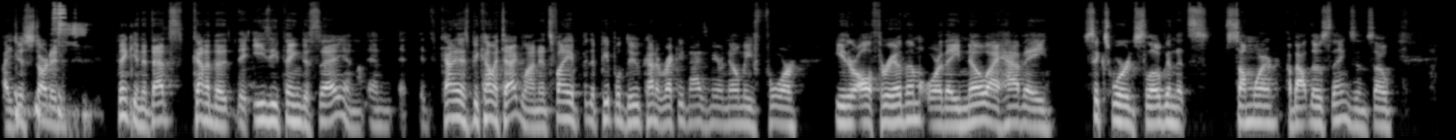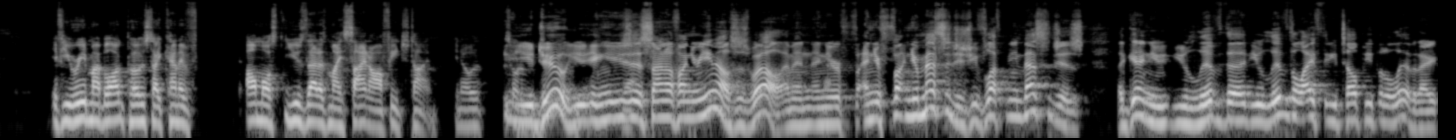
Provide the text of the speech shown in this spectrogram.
I just started thinking that that's kind of the, the easy thing to say. And, and it kind of has become a tagline. It's funny that people do kind of recognize me or know me for either all three of them, or they know I have a six word slogan that's somewhere about those things. And so if you read my blog post, I kind of almost use that as my sign off each time. You know, sort of, you do. You, you use yeah. it to sign off on your emails as well. I mean, and your and your and your messages. You've left me messages. Again, you you live the you live the life that you tell people to live, and I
